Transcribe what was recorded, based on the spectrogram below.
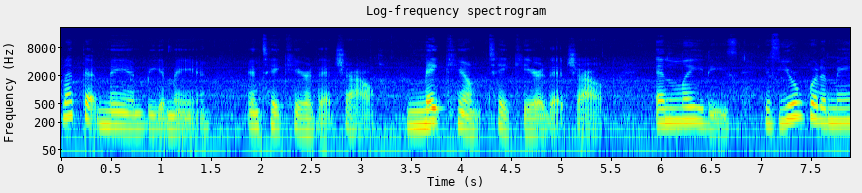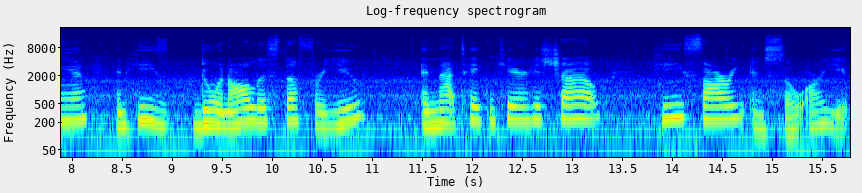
Let that man be a man and take care of that child. Make him take care of that child. And ladies, if you're with a man and he's doing all this stuff for you and not taking care of his child, he's sorry and so are you.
